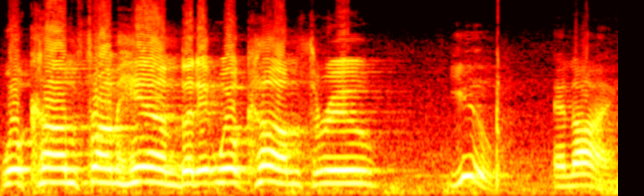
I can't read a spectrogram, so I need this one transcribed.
will come from Him, but it will come through you and I.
